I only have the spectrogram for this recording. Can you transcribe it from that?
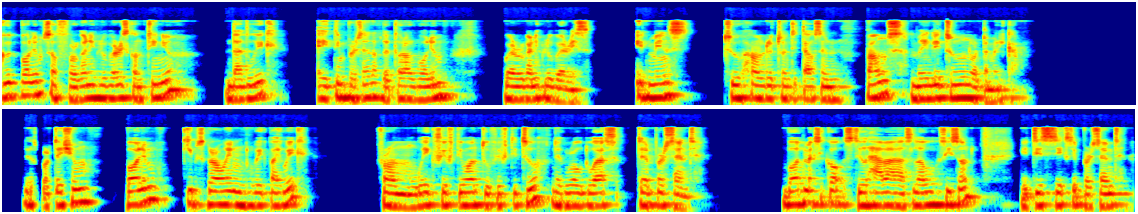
Good volumes of organic blueberries continue. That week, 18% of the total volume were organic blueberries. It means 220,000 pounds, mainly to North America. The exportation volume keeps growing week by week. From week 51 to 52, the growth was 10%. But Mexico still have a slow season. It is 60%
